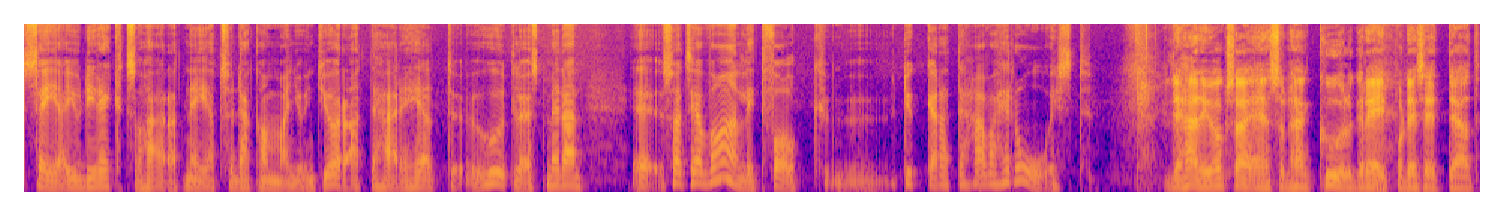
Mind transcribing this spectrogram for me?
säger ju direkt så här att nej, att så där kan man ju inte göra, att det här är helt hutlöst. Medan eh, så att säga vanligt folk mm, tycker att det här var heroiskt. Det här är ju också en sån här kul grej på det sättet att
